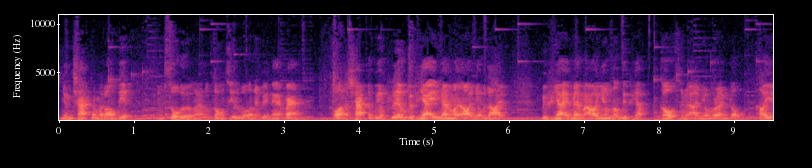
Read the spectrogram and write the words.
ខ្ញុំឆាតទៅម្ដងទៀតខ្ញុំសួររឿងអាបតង silver នេះវាណាបាន គាត់តែឆាតទៅវាភ្លាមវាផ្ញើអ៊ីមែលមកឲ្យខ្ញុំដែរវាផ្ញើអ៊ីមែលមកឲ្យខ្ញុំហ្នឹងវាប្រាប់កូដសម្រាប់ឲ្យខ្ញុំ random ហើយ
